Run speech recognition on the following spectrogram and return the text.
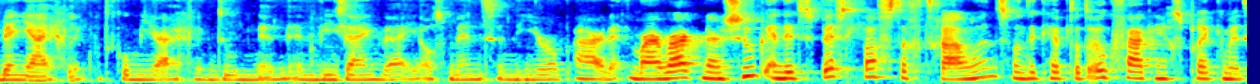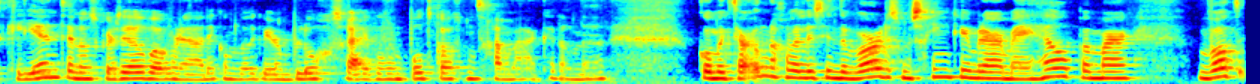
ben je eigenlijk? Wat kom je hier eigenlijk doen? En, en wie zijn wij als mensen hier op aarde? Maar waar ik naar zoek, en dit is best lastig trouwens, want ik heb dat ook vaak in gesprekken met cliënten. En als ik er zelf over nadenk, omdat ik weer een blog schrijf of een podcast moet gaan maken, dan uh, kom ik daar ook nog wel eens in de war. Dus misschien kun je me daarmee helpen. Maar wat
